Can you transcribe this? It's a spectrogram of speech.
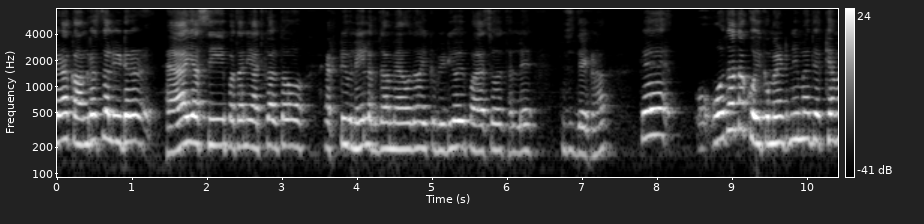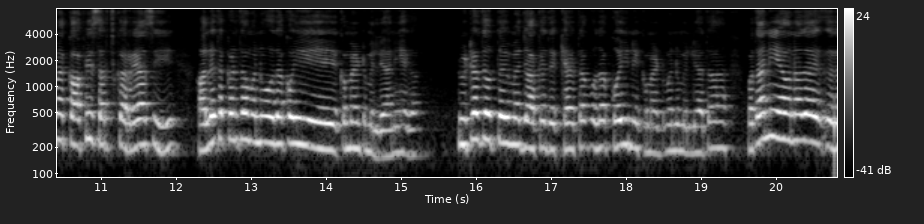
ਜਿਹੜਾ ਕਾਂਗਰਸ ਦਾ ਲੀਡਰ ਹੈ ਜਾਂ ਸੀ, ਪਤਾ ਨਹੀਂ ਅੱਜ ਕੱਲ ਤੋਂ ਐਕਟਿਵ ਨਹੀਂ ਲੱਗਦਾ। ਮੈਂ ਉਹਦਾ ਇੱਕ ਵੀਡੀਓ ਵੀ ਪਾਇਆ ਸੀ ਉਹਦੇ ਥੱਲੇ, ਤੁਸੀਂ ਦੇਖਣਾ। ਕਿ ਉਹਦਾ ਤਾਂ ਕੋਈ ਕਮੈਂਟ ਨਹੀਂ ਮੈਂ ਦੇਖਿਆ, ਮੈਂ ਕਾਫੀ ਸਰਚ ਕਰ ਰਿਹਾ ਸੀ। ਹਾਲੇ ਤੱਕ ਤਾਂ ਮੈਨੂੰ ਉਹਦਾ ਕੋਈ ਕਮੈਂਟ ਮਿਲਿਆ ਨਹੀਂ ਹੈਗਾ। ਟਵਿੱਟਰ ਦੇ ਉੱਤੇ ਵੀ ਮੈਂ ਜਾ ਕੇ ਦੇਖਿਆ ਤਾਂ ਉਹਦਾ ਕੋਈ ਨਹੀਂ ਕਮੈਂਟ ਮੈਨੂੰ ਮਿਲਿਆ ਤਾਂ ਪਤਾ ਨਹੀਂ ਹੈ ਉਹਨਾਂ ਦਾ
